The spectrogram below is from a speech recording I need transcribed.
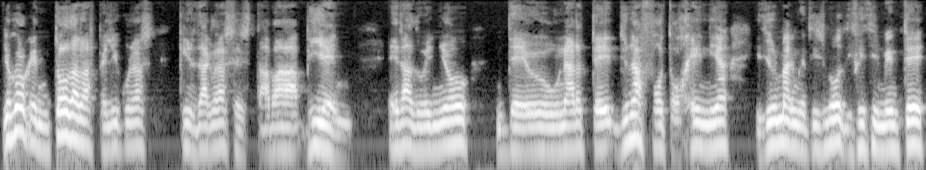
Yo creo que en todas las películas Kirk Douglas estaba bien, era dueño de un arte, de una fotogenia y de un magnetismo difícilmente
